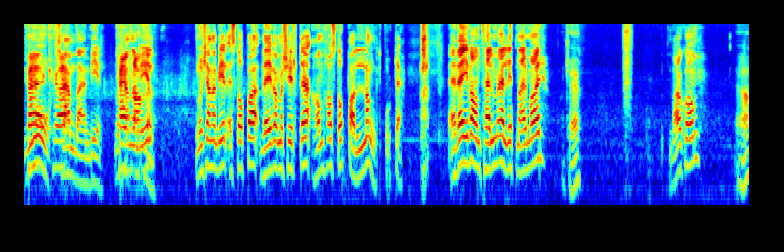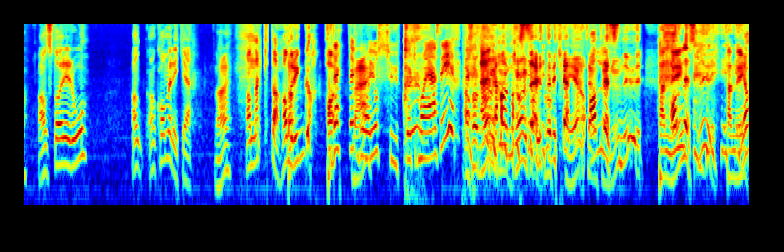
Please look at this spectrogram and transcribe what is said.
Nå er- er- kommer det en bil. Nå kommer det en bil. Nå kjenner jeg bil. Jeg stoppa, veiva med skiltet. Han har stoppa langt borte. Jeg veiva han til meg, litt nærmere. Ok. Bare kom. Ja. Han står i ro. Han, han kommer ikke. Nei. Han nekta. Han rygga. Dette Nei. går jo supert, må jeg si. Altså, du- har du masse autoritet. blokkert Alle snur. Henning? Alle snur. Henning? Ja.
